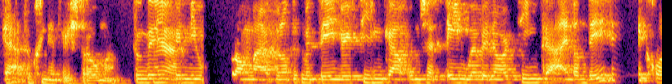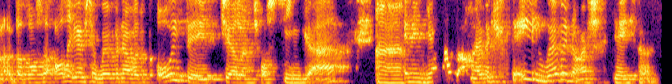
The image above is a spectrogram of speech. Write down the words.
ja, toen ging het weer stromen. Toen deed ik een nieuw programma. Toen had ik meteen weer 10k omzet, één webinar, 10k. En dat deed ik gewoon. Dat was de allereerste webinar wat ik ooit deed. Challenge was 10k. En in jaar heb ik geen webinars gekregen.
